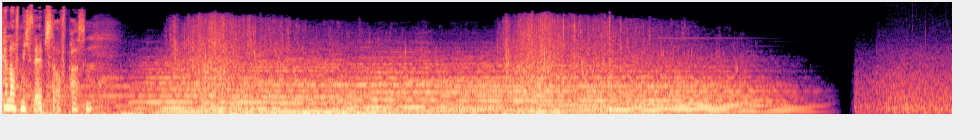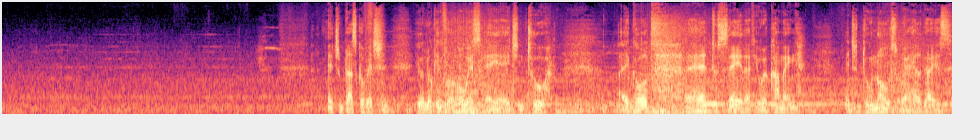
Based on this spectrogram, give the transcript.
Kann auf mich selbst aufpassen. Agent Blaskowitsch, you're looking for OSA Agent 2. I called ahead to say that you were coming. Agent 2 knows where Helga is.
